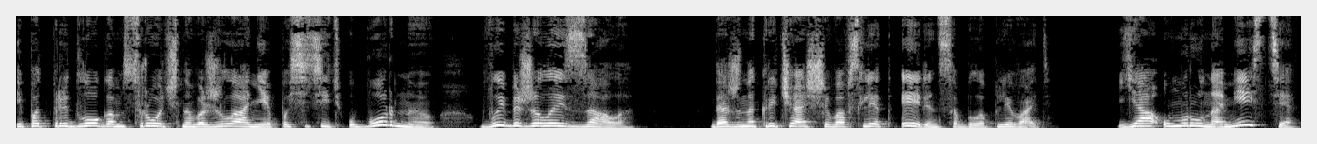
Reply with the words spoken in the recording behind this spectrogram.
и под предлогом срочного желания посетить уборную выбежала из зала. Даже на кричащего вслед Эринса было плевать. Я умру на месте,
